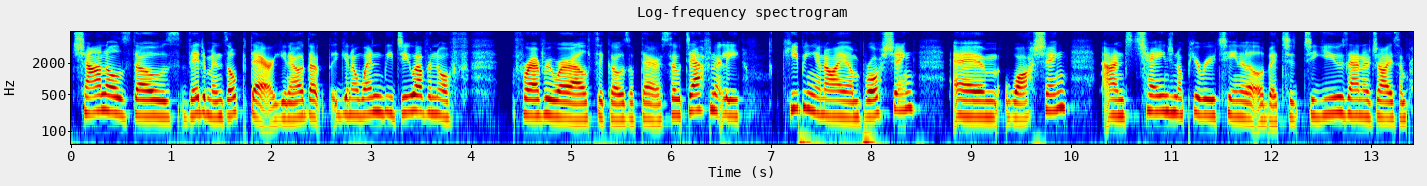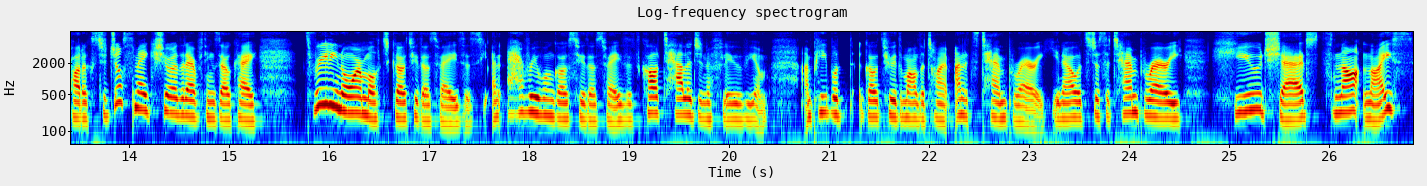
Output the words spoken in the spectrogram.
channels those vitamins up there. You know that you know when we do have enough for everywhere else, it goes up there. So definitely keeping an eye on brushing, um, washing, and changing up your routine a little bit to, to use energizing products to just make sure that everything's okay. It's really normal to go through those phases, and everyone goes through those phases. It's called telogen effluvium, and people go through them all the time, and it's temporary. You know, it's just a temporary, huge shed. It's not nice,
